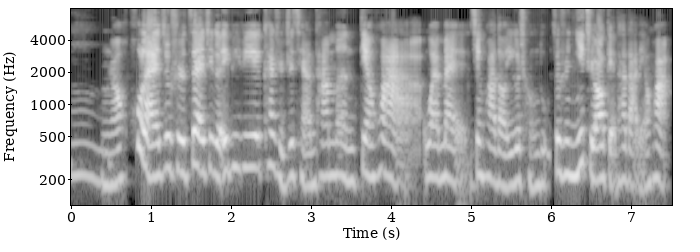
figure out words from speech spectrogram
嗯，然后后来就是在这个 A P P 开始之前，他们电话外卖进化到一个程度，就是你只要给他打电话。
